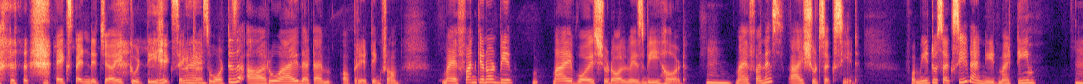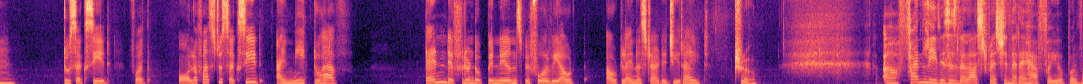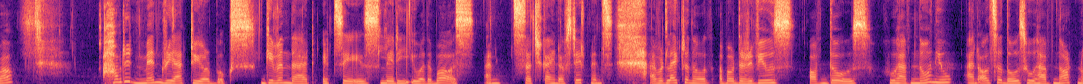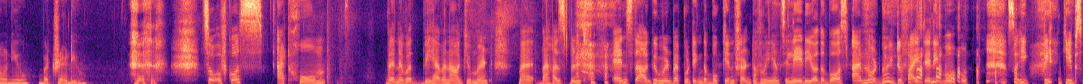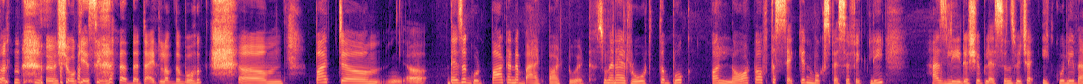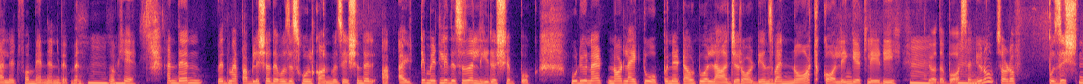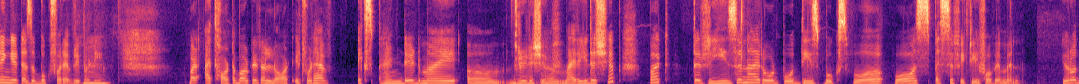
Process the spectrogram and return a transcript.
expenditure, equity, etc. Right. So, what is the ROI that I'm operating from? My F1 cannot be, my voice should always be heard. Hmm. My F1 is, I should succeed. For me to succeed, I need my team. Hmm. to succeed, for all of us to succeed, I need to have 10 different opinions before we out, outline a strategy, right? True. Uh, finally, this is the last question that I have for you, Apurva. How did men react to your books, given that it says, Lady, you are the boss, and such kind of statements? I would like to know about the reviews of those who have known you and also those who have not known you but read you. so, of course, at home, whenever we have an argument, my, my husband ends the argument by putting the book in front of me and say, Lady, you're the boss. I'm not going to fight anymore. so he keeps on uh, showcasing the, the, title of the book. Um, but um, uh, there's a good part and a bad part to it. So when I wrote the book, a lot of the second book specifically has leadership lessons which are equally valid for men and women. Mm-hmm. Okay. And then with my publisher, there was this whole conversation that uh, ultimately this is a leadership book. Would you not, not like to open it out to a larger audience by not calling it Lady, mm-hmm. You're the Boss, mm-hmm. and, you know, sort of positioning it as a book for everybody? Hmm. But I thought about it a lot. It would have expanded my um, readership. Uh, my readership. But the reason I wrote both these books were was specifically for women you know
